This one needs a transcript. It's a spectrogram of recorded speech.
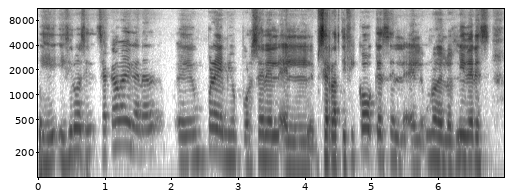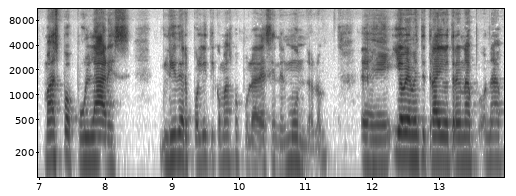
y, y si no, se acaba de ganar eh, un premio por ser el, se ratificó que es el, uno de los líderes más populares, líder político más populares en el mundo, ¿no? Eh, y obviamente trae, trae una, una,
